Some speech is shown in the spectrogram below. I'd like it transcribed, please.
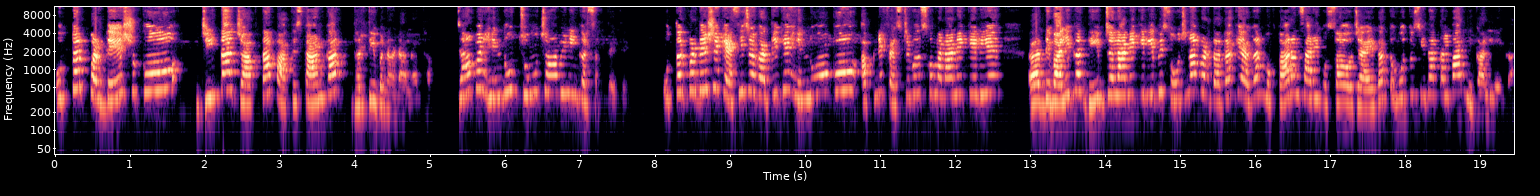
उत्तर प्रदेश को जीता जागता पाकिस्तान का धरती बना डाला था, जहाँ पर हिंदू चू चा भी नहीं कर सकते थे। उत्तर प्रदेश एक ऐसी जगह थी कि हिंदुओं को अपने फेस्टिवल्स को मनाने के लिए दिवाली का दीप जलाने के लिए भी सोचना पड़ता था कि अगर मुख्तार अंसारी गुस्सा हो जाएगा तो वो तो सीधा तलवार निकाल लेगा।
